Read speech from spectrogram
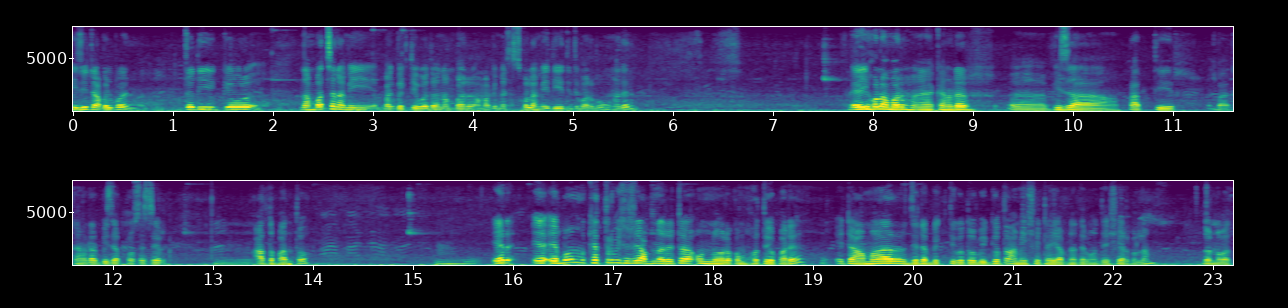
easy travel point যদি কেউ নাম্বার চান, আমি ব্যক্তিগত নাম্বার আমাকে মেসেজ করলে আমি দিয়ে দিতে পারব ওনাদের। এই হলো আমার কানাডার ভিসা প্রাপ্তির বা কানাডার ভিসা প্রসেসের আদ্যপান্ত। এর এবং ক্ষেত্র বিশেষে আপনার এটা অন্যরকম হতেও পারে। এটা আমার যেটা ব্যক্তিগত অভিজ্ঞতা, আমি সেটাই আপনাদের মধ্যে শেয়ার করলাম। ধন্যবাদ।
